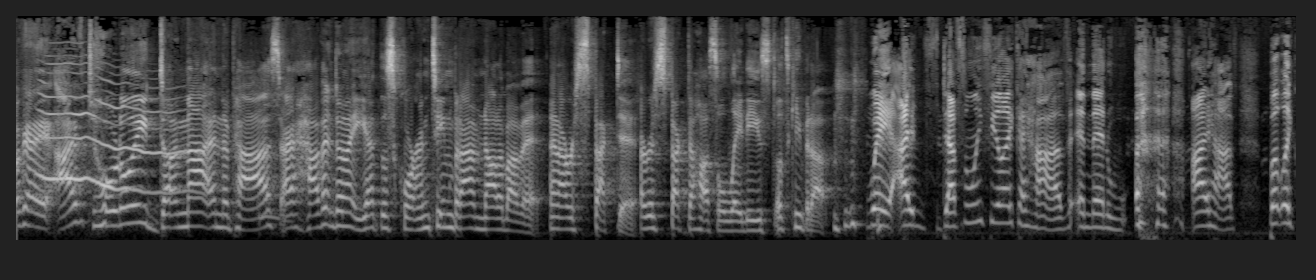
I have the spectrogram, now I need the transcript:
Okay, I've totally done that in the past. I haven't done it yet this quarantine, but I'm not above it. And I respect it. I respect the hustle, ladies. Let's keep it up. Wait, I definitely feel like I have, and then I have. But like,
